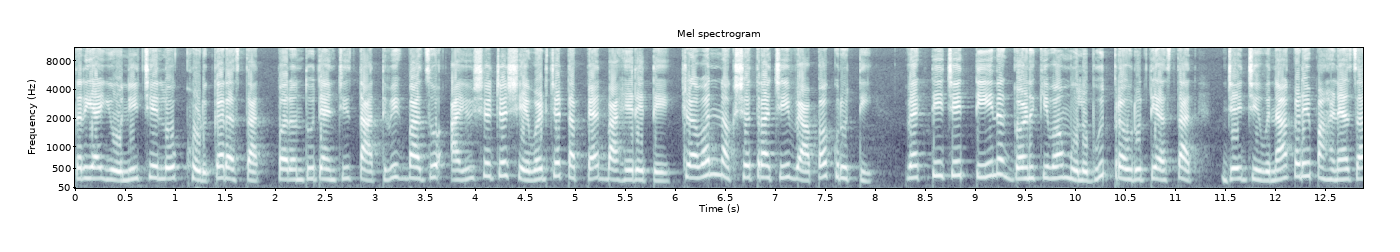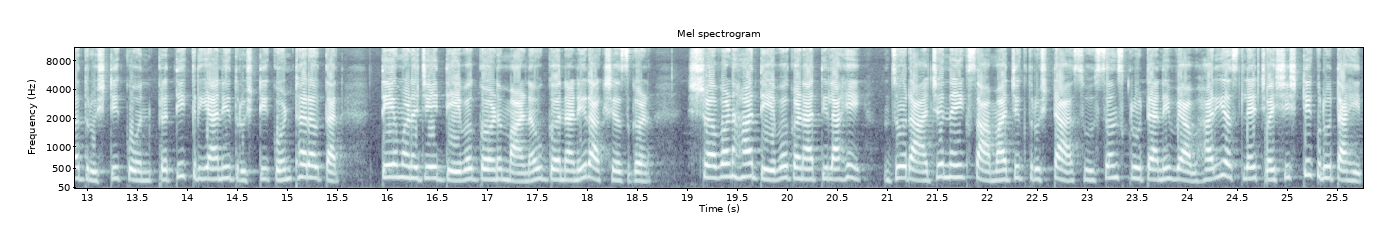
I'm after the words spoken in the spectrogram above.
तर या योनीचे लोक खोडकर असतात परंतु त्यांची तात्विक बाजू आयुष्याच्या शेवटच्या टप्प्यात बाहेर येते. श्रवण नक्षत्राची व्यापक वृत्ती. व्यक्तीचे तीन गण किंवा मूलभूत प्रवृत्ती असतात जे जीवनाकडे पाहण्याचा दृष्टिकोन प्रतिक्रिया आणि दृष्टिकोन ठरवतात. ते म्हणजे देवगण मानवगण आणि राक्षसगण. श्रवण हा देवगणातील आहे जो राजनैक सामाजिकदृष्ट्या सुसंस्कृत आणि व्यावहारी असल्याचे वैशिष्ट्यीकृत आहेत.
